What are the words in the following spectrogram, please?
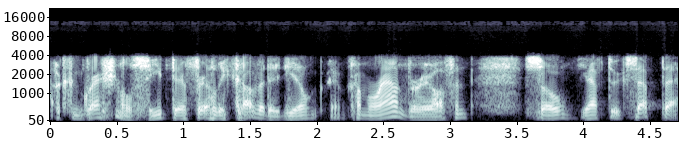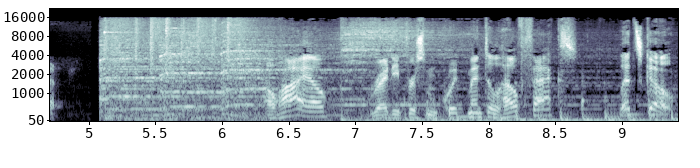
a congressional seat. They're fairly coveted. You don't come around very often, so you have to accept that. Ohio, ready for some quick mental health facts? Let's go.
